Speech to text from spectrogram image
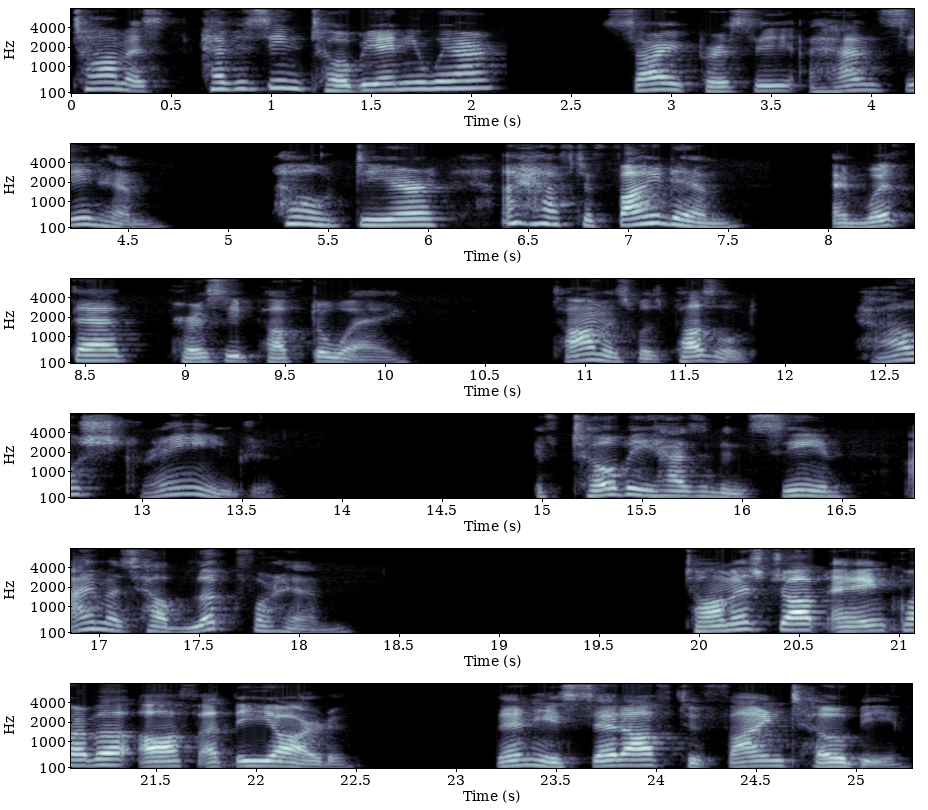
Thomas, have you seen Toby anywhere? Sorry, Percy, I haven't seen him. Oh dear, I have to find him. And with that, Percy puffed away. Thomas was puzzled. How strange. If Toby hasn't been seen, I must help look for him. Thomas dropped Aunt Corba off at the yard. Then he set off to find Toby.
